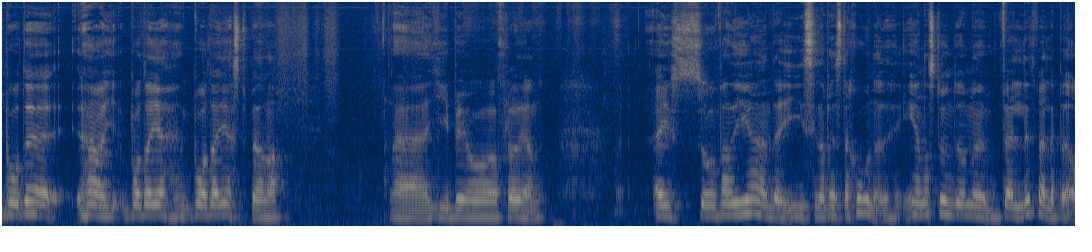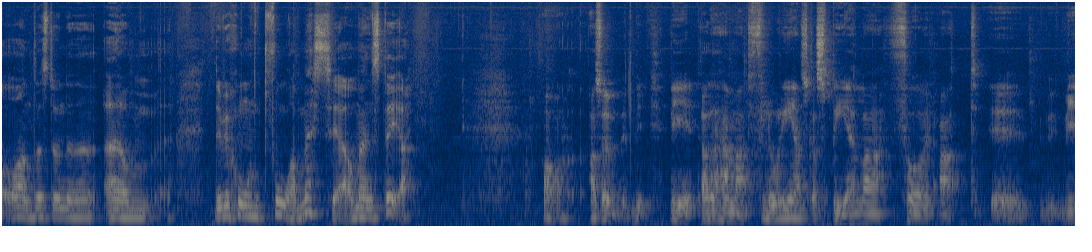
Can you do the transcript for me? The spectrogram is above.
både, här, båda, båda gästspelarna, eh, JB och Florian, är så varierande i sina prestationer. Ena stunden är de väldigt, väldigt bra och andra stunden är de division 2-mässiga, om ens det ja, alltså vi, vi, alltså, det här med att Florén ska spela för att eh, vi,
